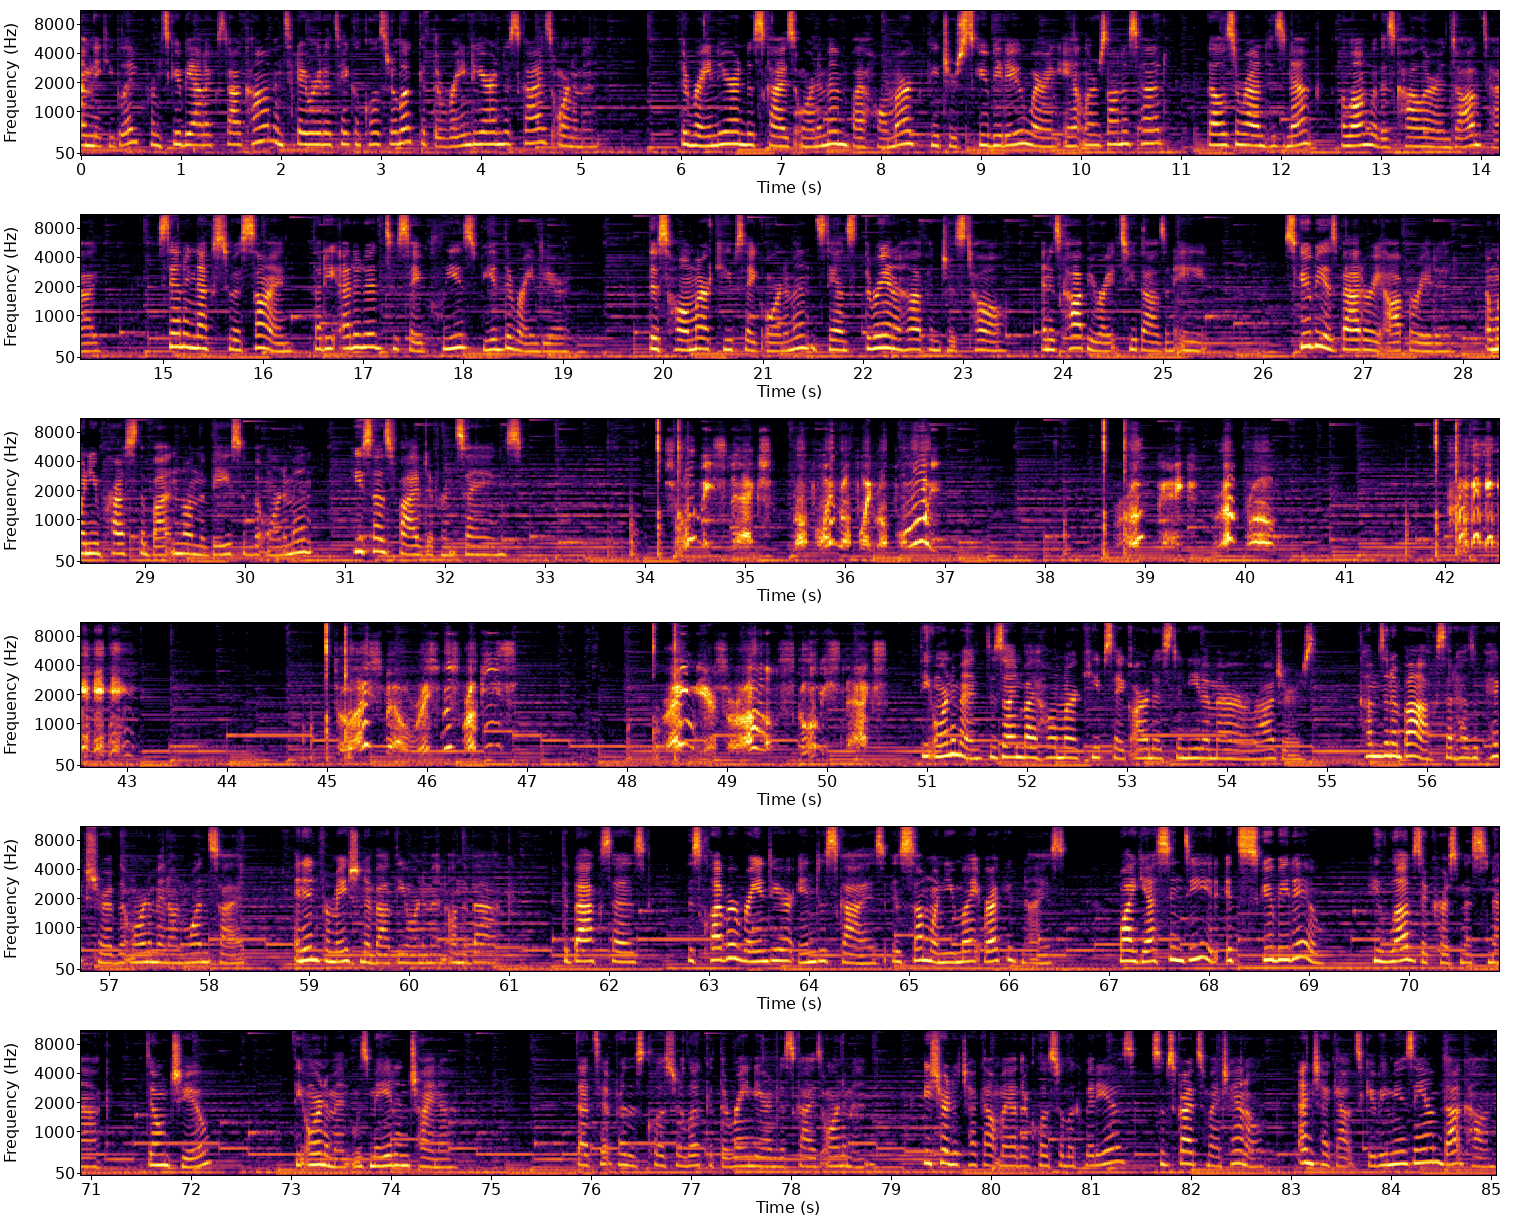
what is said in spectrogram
I'm Nikki Blake from ScoobyAddicts.com and today we're going to take a closer look at the Reindeer in Disguise ornament. The Reindeer in Disguise ornament by Hallmark features Scooby-Doo wearing antlers on his head, bells around his neck, along with his collar and dog tag, standing next to a sign that he edited to say please feed the reindeer. This Hallmark keepsake ornament stands 3.5 inches tall and is copyright 2008. Scooby is battery operated, and when you press the button on the base of the ornament, he says five different sayings. Scooby snacks, rupoy, rupoy, rupoy. Root cake, rup rope. Do I smell Christmas rookies? Reindeers are all Scooby snacks. The ornament, designed by Hallmark keepsake artist Anita Marra Rogers, comes in a box that has a picture of the ornament on one side and information about the ornament on the back. The back says, This clever reindeer in disguise is someone you might recognize. Why, yes, indeed, it's Scooby Doo. He loves a Christmas snack, don't you? The ornament was made in China. That's it for this closer look at the reindeer in disguise ornament. Be sure to check out my other closer look videos, subscribe to my channel, and check out ScoobyMuseum.com.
